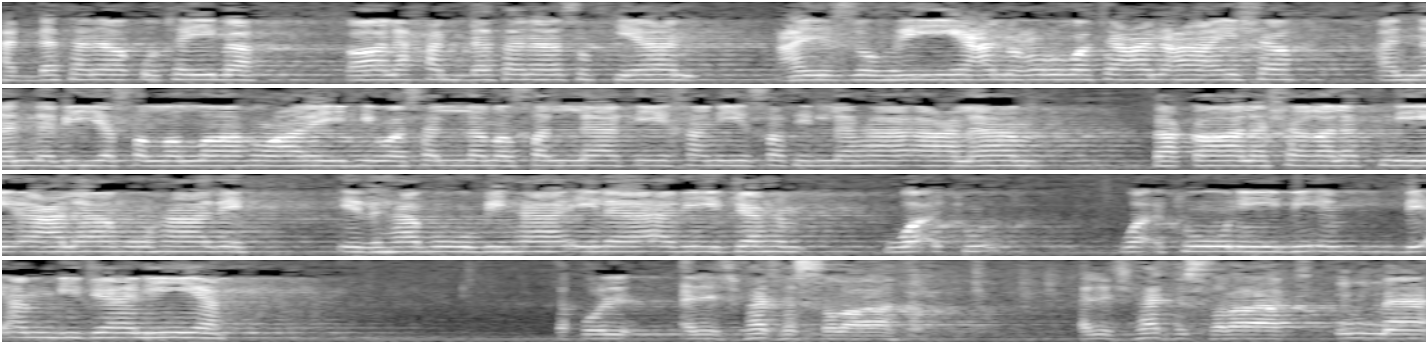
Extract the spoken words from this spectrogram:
حدثنا قتيبة قال حدثنا سفيان عن الزهري عن عروة عن عائشة أن النبي صلى الله عليه وسلم صلى في خميصة لها أعلام فقال شغلتني أعلام هذه اذهبوا بها إلى أبي جهم وأتوا وأتوني بأنبجانية. يقول الالتفات في الصلاة الالتفات في الصلاة إما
